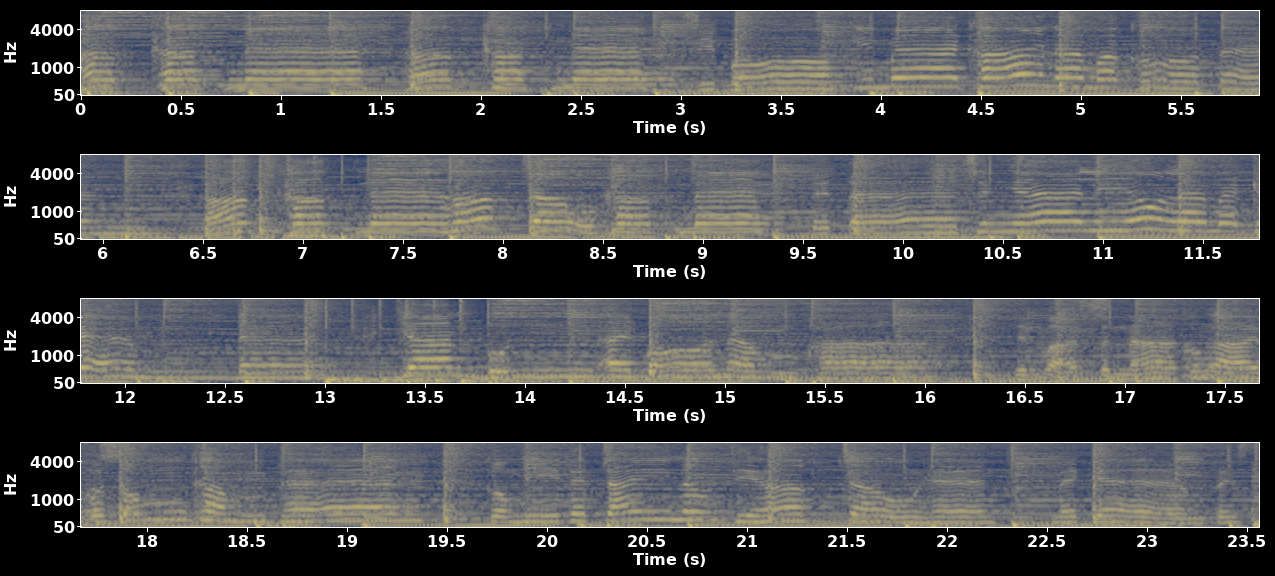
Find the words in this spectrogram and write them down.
หักคักแน่หักคักแน่ สิบอกอีแม่ขายหน้ามาขอแต่งหักคักแน่หักเจ้าคักแน่ได้แต่ชะแงเลี้ยวและแม่แก้มแดงย่านบุญไอ้บ่อนำพา ยันวาสนาของอายบ่สมคำแพง ก็มีแต่ใจน้องที่หักเจ้าแหงแม่แก้มเป็นแส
